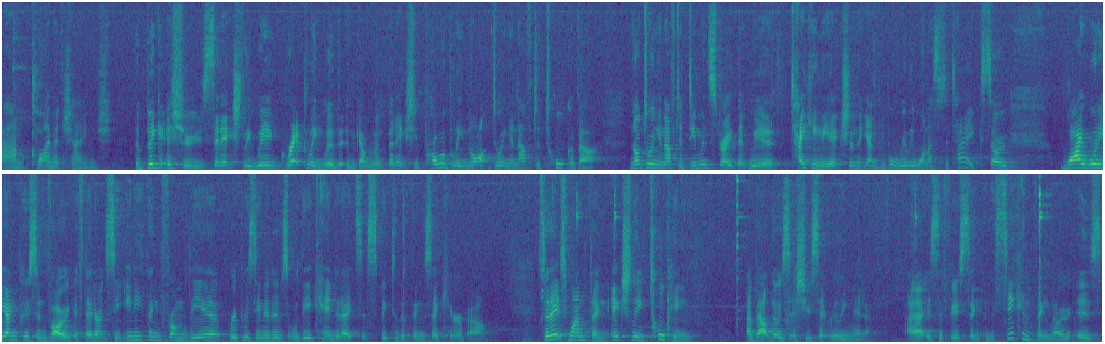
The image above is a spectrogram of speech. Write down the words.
um, climate change, the big issues that actually we're grappling with in government, but actually probably not doing enough to talk about, not doing enough to demonstrate that we're taking the action that young people really want us to take. So why would a young person vote if they don't see anything from their representatives or their candidates that speak to the things they care about? So that's one thing, actually talking about those issues that really matter uh, is the first thing. And the second thing, though, is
